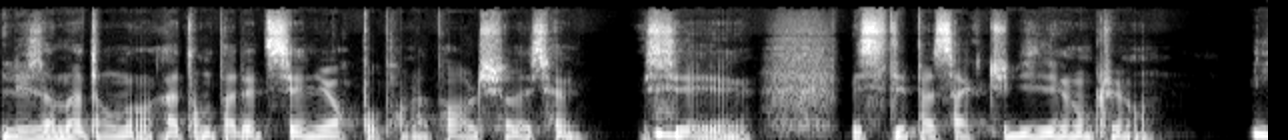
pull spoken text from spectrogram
les hommes attendent, attendent pas d'être seniors pour prendre la parole sur des scènes. C'est, mais c'était pas ça que tu disais non plus. Hein.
